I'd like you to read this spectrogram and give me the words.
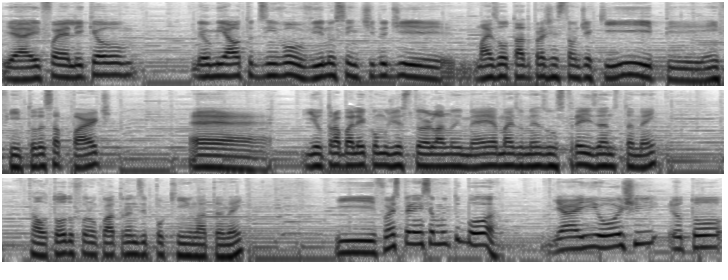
E aí foi ali que eu eu me autodesenvolvi no sentido de mais voltado para gestão de equipe, enfim, toda essa parte. É, e eu trabalhei como gestor lá no IMEA mais ou menos uns três anos também. Ao todo foram quatro anos e pouquinho lá também. E foi uma experiência muito boa. E aí hoje eu tô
